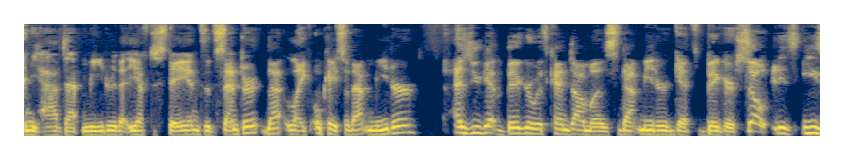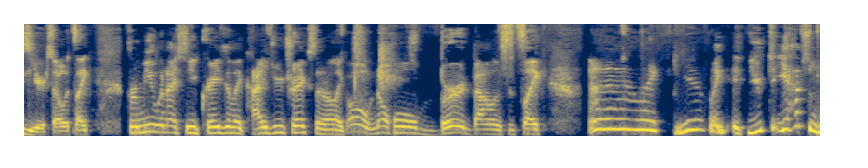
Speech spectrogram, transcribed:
and you have that meter that you have to stay into the center that like okay so that meter as you get bigger with kendamas, that meter gets bigger. So it is easier. So it's like for me when I see crazy like kaiju tricks that are like, oh, no whole bird balance. It's like, uh, like yeah, like you you have some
